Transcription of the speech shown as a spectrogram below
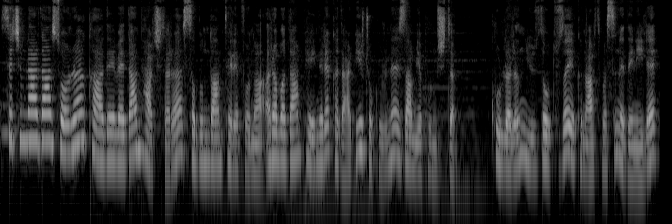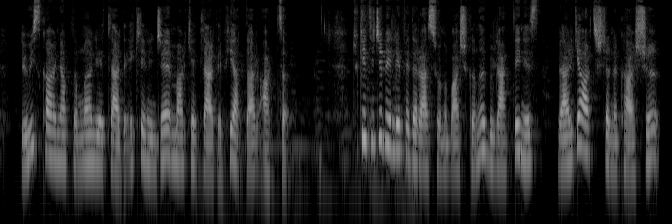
Seçimlerden sonra KDV'den harçlara, sabundan telefona, arabadan peynire kadar birçok ürüne zam yapılmıştı. Kurların %30'a yakın artması nedeniyle döviz kaynaklı maliyetler de eklenince marketlerde fiyatlar arttı. Tüketici Birliği Federasyonu Başkanı Bülent Deniz, vergi artışlarına karşı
